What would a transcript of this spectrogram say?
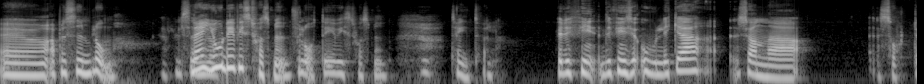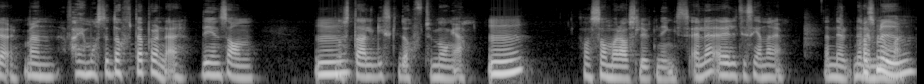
eh, apelsinblom. Apelsin Nej, jo, det är visst jasmin. Förlåt, det är visst jasmin. Tänkte väl. För det, fin- det finns ju olika såna sorter. Men fan, jag måste dofta på den där. Det är en sån nostalgisk doft för många. Mm. Som sommaravslutnings... Eller det lite senare? När, när. Jasmin.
